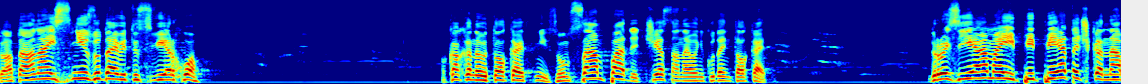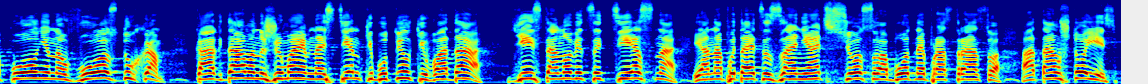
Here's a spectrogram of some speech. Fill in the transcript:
А она и снизу давит, и сверху. А как она его толкает вниз? Он сам падает, честно, она его никуда не толкает. Друзья мои, пипеточка наполнена воздухом. Когда мы нажимаем на стенки бутылки, вода Ей становится тесно, и она пытается занять все свободное пространство. А там что есть?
